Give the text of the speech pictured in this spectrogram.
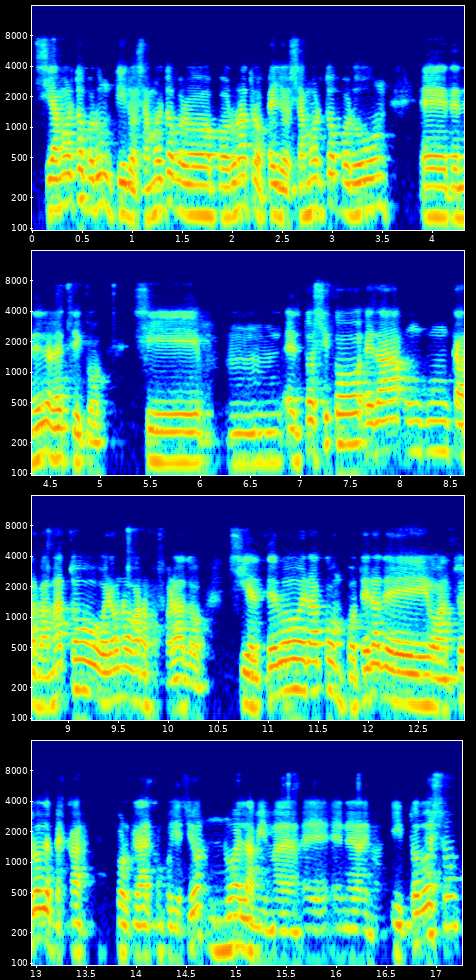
Si ha muerto por un tiro, si ha muerto por, un atropello, si ha muerto por un eh, tendido eléctrico, si mm, el tóxico era un, carbamato o era un fosforado, si el cebo era con potera de, o anzuelo de pescar, porque la descomposición no es la misma eh, en el animal. Y todo eso,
